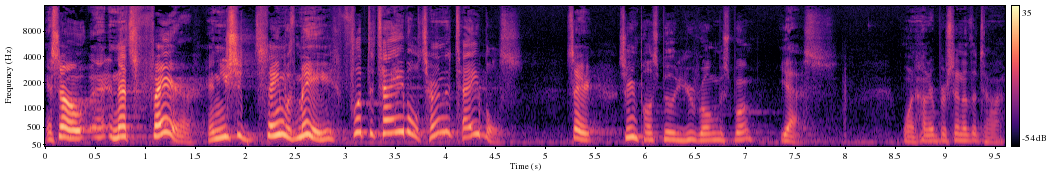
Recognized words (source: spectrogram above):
And so, and that's fair. And you should, same with me, flip the table, turn the tables. Say, is there any possibility you're wrong, Mr. Brown? Yes, 100% of the time.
